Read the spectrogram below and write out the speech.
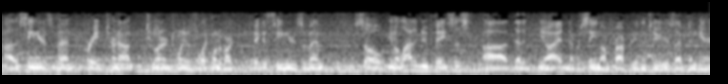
Uh, the seniors event, great turnout. 220 was like one of our biggest seniors event. So, you know, a lot of new faces uh, that, you know, I had never seen on property in the two years I've been here.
